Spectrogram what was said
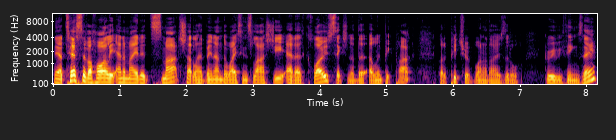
Now, tests of a highly animated smart shuttle have been underway since last year at a closed section of the Olympic Park. Got a picture of one of those little groovy things there.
